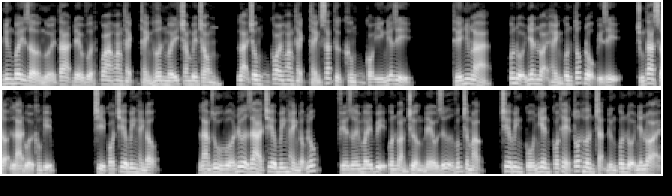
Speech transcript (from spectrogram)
nhưng bây giờ người ta đều vượt qua hoang thạch thành hơn mấy trăm bên trong, lại trông coi hoang thạch thành xác thực không có ý nghĩa gì. Thế nhưng là, quân đội nhân loại hành quân tốc độ quỷ dị, chúng ta sợ là đuổi không kịp. Chỉ có chia binh hành động. Làm dù hứa đưa ra chia binh hành động lúc, phía dưới mấy vị quân đoàn trưởng đều giữ vững trầm mặc, chia binh cố nhiên có thể tốt hơn chặn đứng quân đội nhân loại,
